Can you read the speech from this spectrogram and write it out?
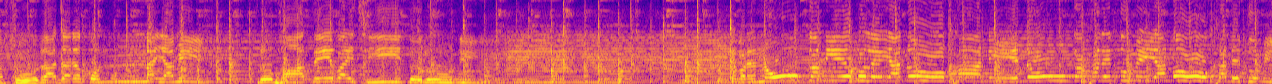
দাসো রাজার কন্যাই আমি প্রভাতে বাইছি তরুণী। এবারে নৌকা নিয়ে বলে আনো খানে নৌকা খানে তুমি আনো খানে তুমি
